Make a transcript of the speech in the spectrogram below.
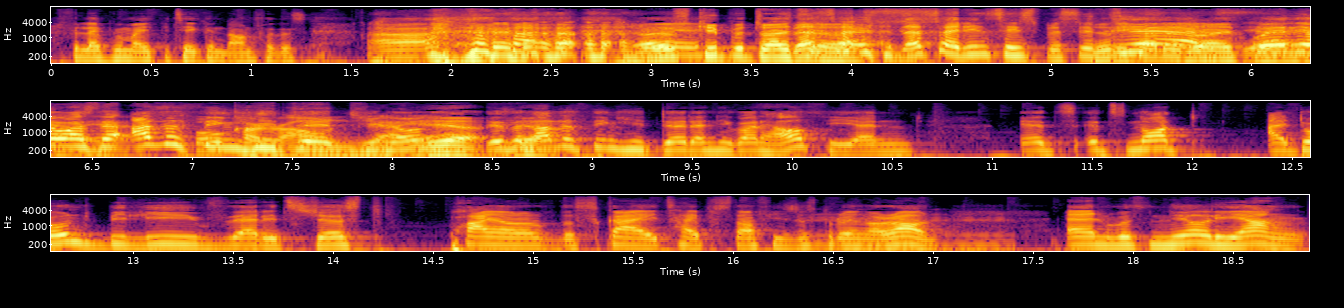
I feel like we might be taken down for this. Uh, Yeah, let's keep it right That's there. why, that's why I didn't say specific. Just cut it yeah, right where there. there was yeah. the other Spoke thing he around, did, you yeah, know. yeah. Yeah, There's yeah. another thing he did, and he got healthy, and it's it's not. I don't believe that it's just pie out of the sky type stuff he's just throwing around. And with Neil Young,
